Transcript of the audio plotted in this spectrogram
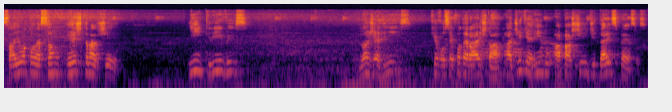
Saiu a coleção Extra G. Incríveis lingeries que você poderá estar adquirindo a partir de 10 peças.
